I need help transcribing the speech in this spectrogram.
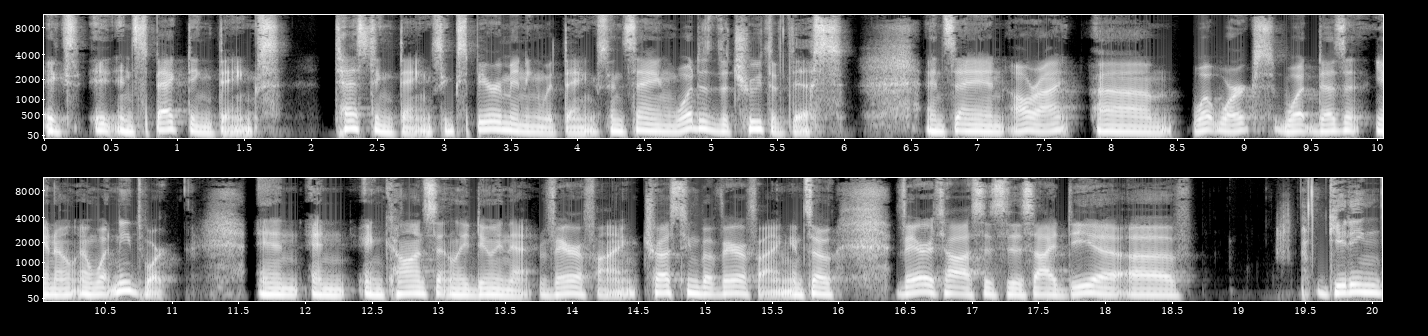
ex- inspecting things, testing things, experimenting with things and saying, what is the truth of this? And saying, all right, um, what works, what doesn't, you know, and what needs work and and and constantly doing that verifying trusting but verifying. And so veritas is this idea of getting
